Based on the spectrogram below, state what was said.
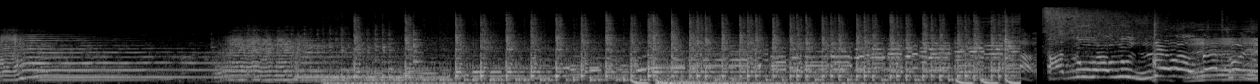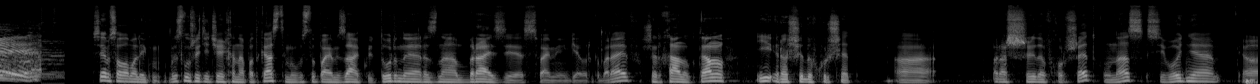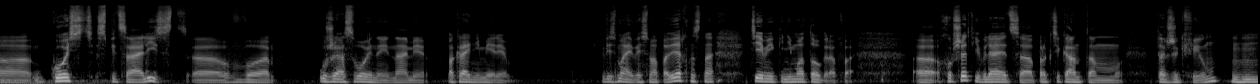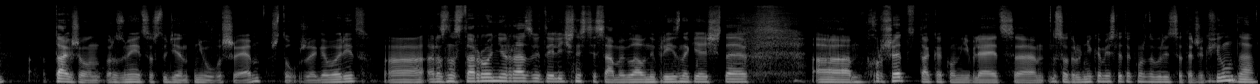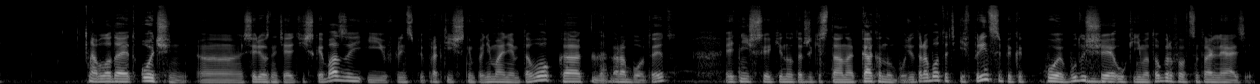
Всем салам алейкум. Вы слушаете Чайхана подкаст, и мы выступаем за культурное разнообразие. С вами Георг Габараев. Шерхан Уктамов. И Рашидов Хуршет. А, Рашидов Хуршет. У нас сегодня а, гость-специалист а, в уже освоенной нами, по крайней мере, весьма и весьма поверхностно, теме кинематографа. А, Хуршет является практикантом Таджикфильм. Также он, разумеется, студент НИУ ВШ, что уже говорит. Разносторонне развитой личности, самый главный признак, я считаю. А, Хуршет, так как он является ну, сотрудником, если так можно выразиться, Таджикфильм, Да. Обладает очень э, серьезной теоретической базой и, в принципе, практическим пониманием того, как Да. работает этническое кино Таджикистана, как оно будет работать и, в принципе, какое будущее у кинематографа в Центральной Азии.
